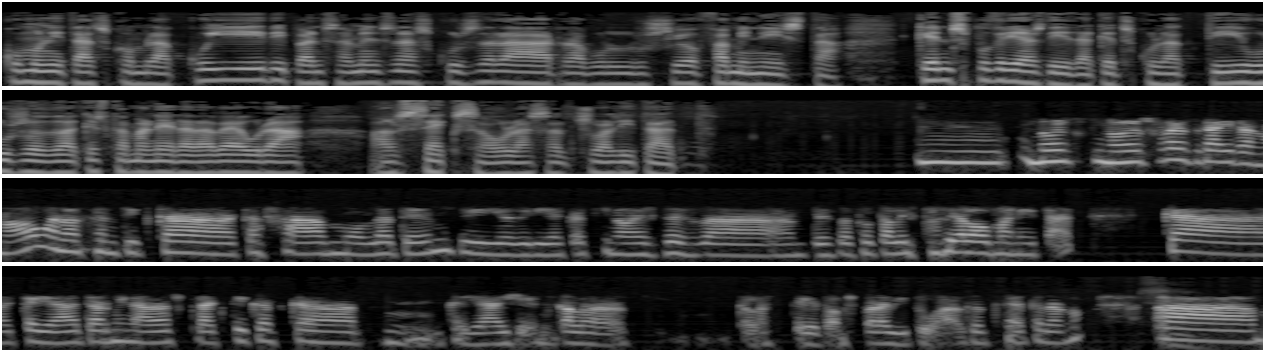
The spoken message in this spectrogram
comunitats com la queer i pensaments nascuts de la revolució feminista. Què ens podries dir d'aquests col·lectius o d'aquesta manera de veure el sexe o la sensualitat? Mm, no, és, no és res gaire nou, en el sentit que, que fa molt de temps, i jo diria que si no és des de, des de tota la història de la humanitat, que, que hi ha determinades pràctiques que, que hi ha gent que les, que les té doncs, per habituals, etc. No? Sí. Uh,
